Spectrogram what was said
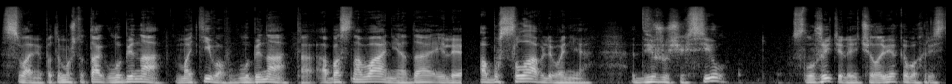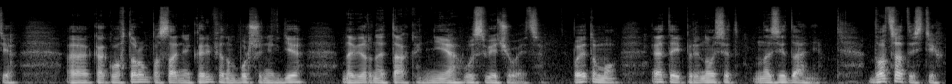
с вами. Потому что та глубина мотивов, глубина э, обоснования да, или обуславливания движущих сил служителя и человека во Христе – Э, как во втором послании к Коринфянам, больше нигде, наверное, так не высвечивается. Поэтому это и приносит назидание. 20 стих.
